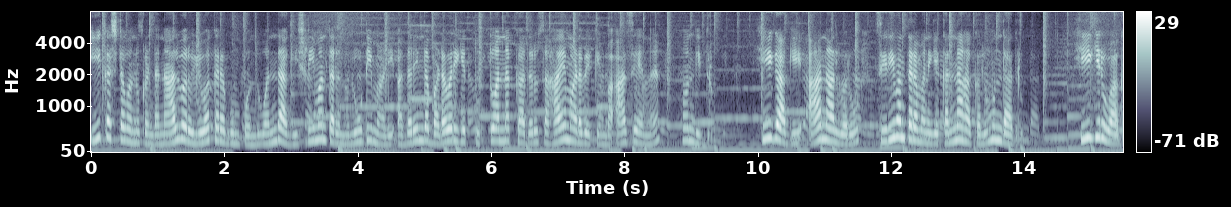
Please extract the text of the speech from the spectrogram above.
ಈ ಕಷ್ಟವನ್ನು ಕಂಡ ನಾಲ್ವರು ಯುವಕರ ಗುಂಪೊಂದು ಒಂದಾಗಿ ಶ್ರೀಮಂತರನ್ನು ಲೂಟಿ ಮಾಡಿ ಅದರಿಂದ ಬಡವರಿಗೆ ತುತ್ತು ಅನ್ನಕ್ಕಾದರೂ ಸಹಾಯ ಮಾಡಬೇಕೆಂಬ ಆಸೆಯನ್ನು ಹೊಂದಿದ್ರು. ಹೀಗಾಗಿ ಆ ನಾಲ್ವರು ಸಿರಿವಂತರ ಮನೆಗೆ ಕನ್ನ ಹಾಕಲು ಮುಂದಾದರು. ಹೀಗಿರುವಾಗ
